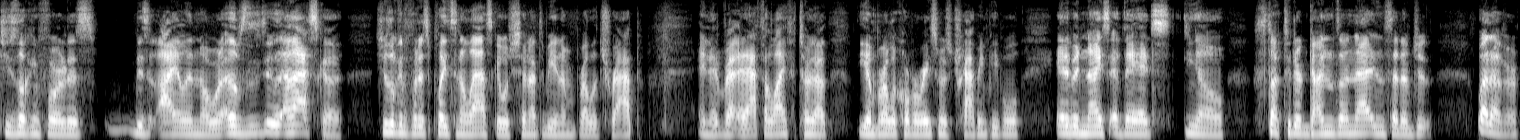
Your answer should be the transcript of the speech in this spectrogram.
she's looking for this this island or it was Alaska. She's looking for this place in Alaska, which turned out to be an umbrella trap. And in afterlife, it turned out the Umbrella Corporation was trapping people. It'd have been nice if they had, you know, stuck to their guns on that instead of just whatever.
